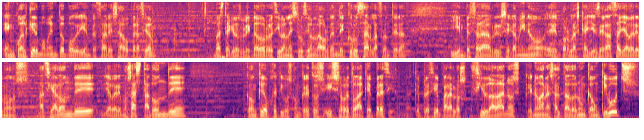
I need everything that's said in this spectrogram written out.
en cualquier momento podría empezar esa operación Basta que los blindados reciban la instrucción, la orden de cruzar la frontera y empezar a abrirse camino eh, por las calles de Gaza. Ya veremos hacia dónde, ya veremos hasta dónde, con qué objetivos concretos y sobre todo a qué precio. A qué precio para los ciudadanos que no han asaltado nunca un kibutz,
